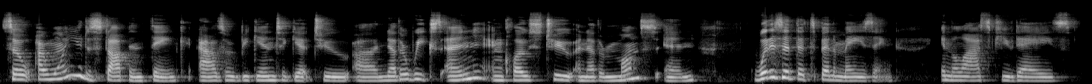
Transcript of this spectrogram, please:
So I want you to stop and think as we begin to get to another week's end and close to another month's end what is it that's been amazing in the last few days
